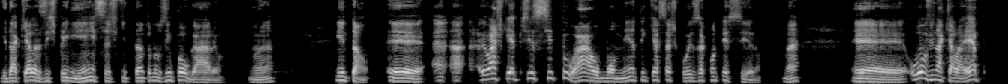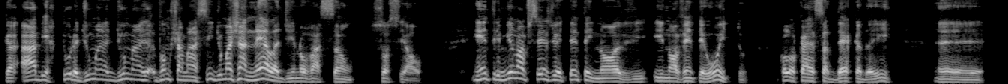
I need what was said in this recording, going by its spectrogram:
e daquelas experiências que tanto nos empolgaram. Não é? Então, é, a, a, eu acho que é preciso situar o momento em que essas coisas aconteceram. Né? é, houve naquela época a abertura de uma, de uma, vamos chamar assim, de uma janela de inovação social. Entre 1989 e 98, colocar essa década aí, é,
